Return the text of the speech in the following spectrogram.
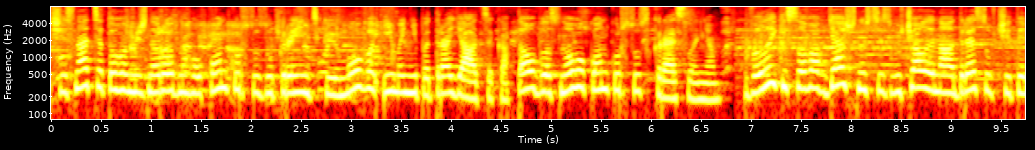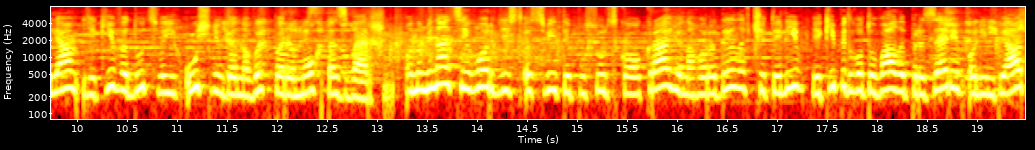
16-го міжнародного конкурсу з української мови імені Петра Яцика та обласного конкурсу з креслення. Великі слова вдячності звучали на адресу вчителям, які ведуть своїх учнів до нових перемог та звершень. У номінації Гордість освіти Пусульського краю нагородили вчителів, які підготували призерів олімпіад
